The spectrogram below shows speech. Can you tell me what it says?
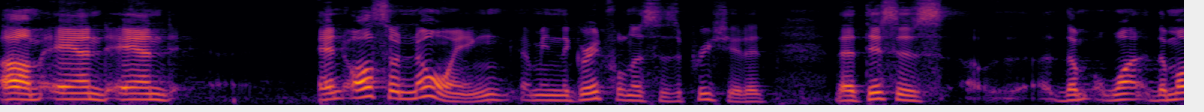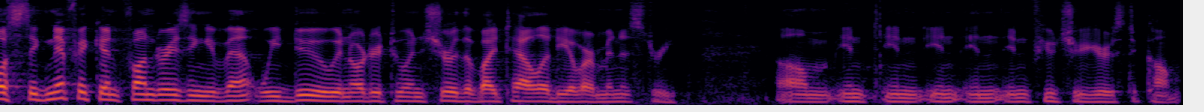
um, and and and also knowing, I mean, the gratefulness is appreciated that this is uh, the one, the most significant fundraising event we do in order to ensure the vitality of our ministry in, in, in, in, in future years to come.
